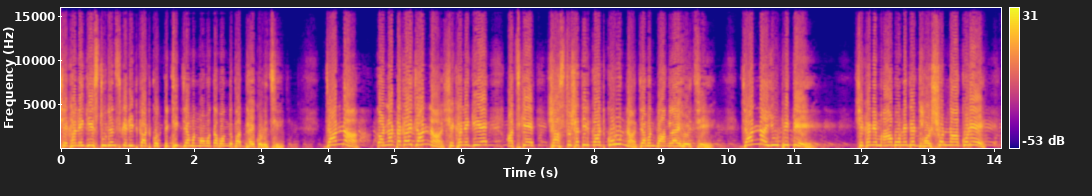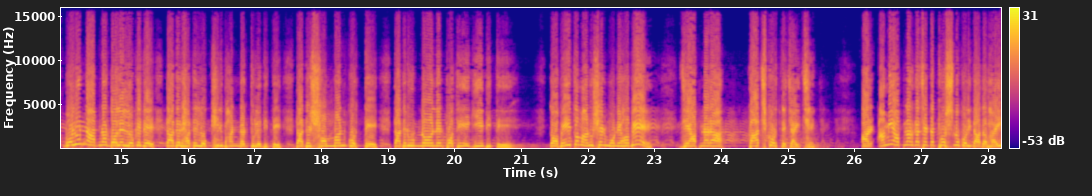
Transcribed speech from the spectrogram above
সেখানে গিয়ে স্টুডেন্টস ক্রেডিট কার্ড করতে, ঠিক যেমন মমতা বন্দ্যোপাধ্যায় করেছে। যান না, কর্ণাটকায় যান না, সেখানে গিয়ে আজকে স্বাস্থ্যসাথীর কার্ড করুন না, যেমন বাংলায় হয়েছে। যান না ইউপিতে সেখানে মা বোনেদের ধর্ষণ না করে বলুন না আপনার দলের লোকেদের তাদের হাতে লক্ষ্মীর ভান্ডার তুলে দিতে তাদের সম্মান করতে তাদের উন্নয়নের পথে এগিয়ে দিতে। তবেই তো মানুষের মনে হবে যে আপনারা কাজ করতে চাইছেন। আর আমি আপনার কাছে একটা প্রশ্ন করি দাদা ভাই।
